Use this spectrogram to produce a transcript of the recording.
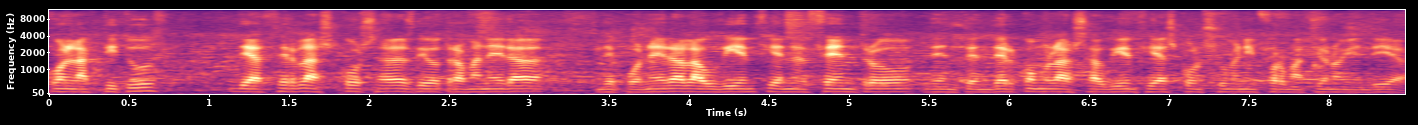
con la actitud de hacer las cosas de otra manera, de poner a la audiencia en el centro, de entender cómo las audiencias consumen información hoy en día.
